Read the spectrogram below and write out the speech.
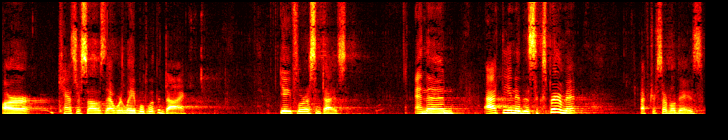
are cancer cells that were labeled with a dye, yay, fluorescent dyes. And then at the end of this experiment, after several days,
